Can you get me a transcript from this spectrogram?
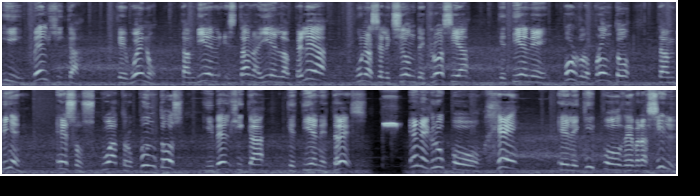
y Bélgica, que bueno, también están ahí en la pelea, una selección de Croacia que tiene por lo pronto también esos cuatro puntos y Bélgica que tiene tres. En el grupo G, el equipo de Brasil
